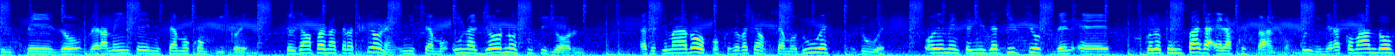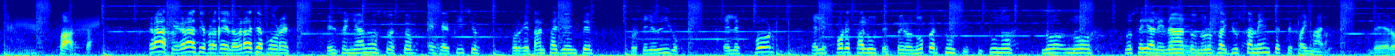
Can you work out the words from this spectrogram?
il peso, veramente iniziamo con piccoli. Se vogliamo fare una trazione, iniziamo una al giorno tutti i giorni. La settimana dopo cosa facciamo? Facciamo due, due. Ovviamente ogni esercizio eh, quello che ripaga è la costanza, quindi mi raccomando, Sparta. Gracias, gracias, fratello. Gracias por enseñarnos todo estos ejercicios. Porque tanta gente, porque yo digo, el sport, el sport es salute, pero no per tutti. Si tú no, no, no, no sei allenato, no lo fai giustamente, te fai male. Vero?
